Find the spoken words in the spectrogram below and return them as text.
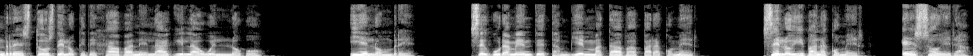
restos de lo que dejaban el águila o el lobo. Y el hombre. Seguramente también mataba para comer. Se lo iban a comer. Eso era.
